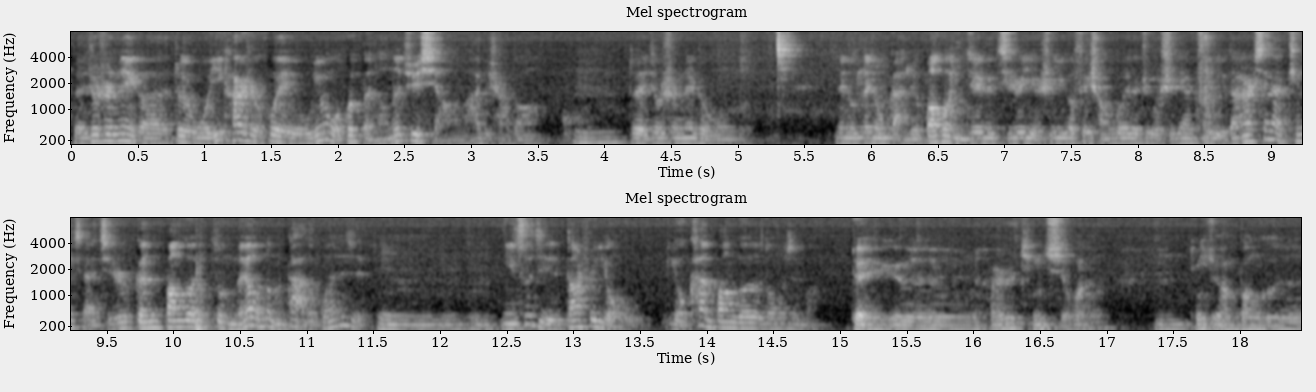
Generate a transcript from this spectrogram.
对，就是那个对我一开始会，因为我会本能的去想阿比沙邦，嗯，对，就是那种那种那种感觉，包括你这个其实也是一个非常规的这个时间处理，但是现在听起来其实跟邦哥就没有那么大的关系。嗯嗯嗯，你自己当时有有看邦哥的东西吗？对，呃，还是挺喜欢，嗯，挺喜欢邦哥的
